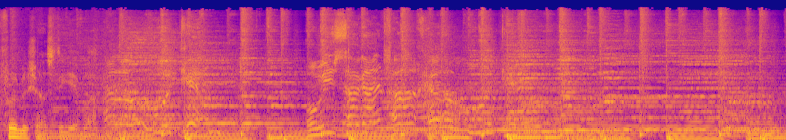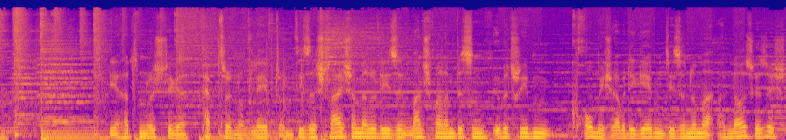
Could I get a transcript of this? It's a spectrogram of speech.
fröhlicher als die je war. Hello again. Und ich sag einfach Hello again. Die hat einen richtigen Pep drin und lebt. Und diese Streichermelodie sind manchmal ein bisschen übertrieben komisch, aber die geben diese Nummer ein neues Gesicht.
